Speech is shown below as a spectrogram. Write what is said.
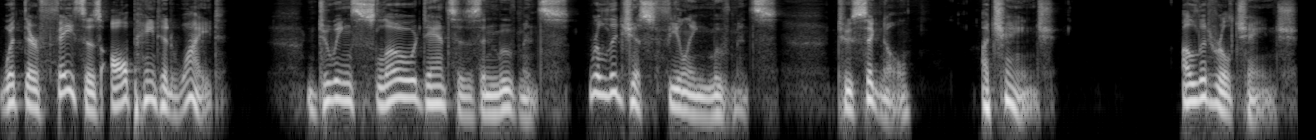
with their faces all painted white, doing slow dances and movements, religious feeling movements, to signal a change, a literal change,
